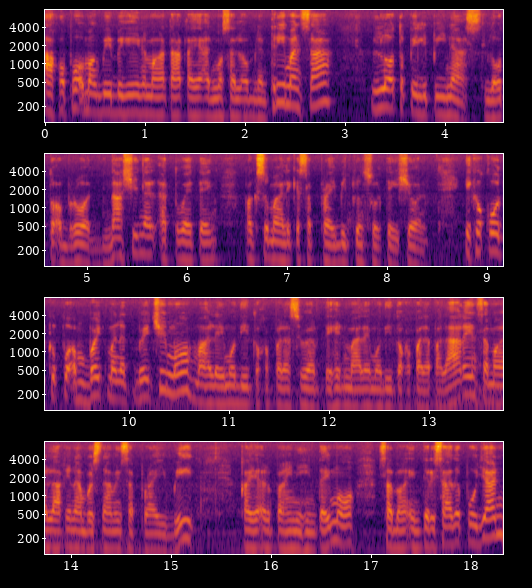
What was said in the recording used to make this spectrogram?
ako po magbibigay ng mga tatayaan mo sa loob ng 3 months sa Lotto Pilipinas, Lotto Abroad, National at Weteng pag sumali ka sa private consultation. Iko-code ko po ang birth month at year mo, malay mo dito ka pala swertehin, malay mo dito ka pala palarin sa mga lucky numbers namin sa private. Kaya ano pa hinihintay mo? Sa mga interesado po dyan,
